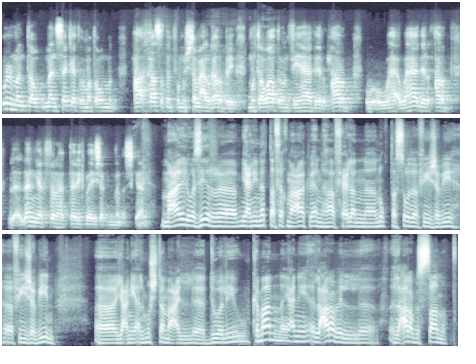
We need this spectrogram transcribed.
كل من من سكت خاصة في المجتمع الغربي متواطئ في هذه الحرب وهذه الحرب لن يغفرها التاريخ بأي شكل من الأشكال. معالي الوزير يعني نتفق معك بأنها فعلا نقطة سوداء في جبيه في جبين. آه، يعني المجتمع الدولي وكمان يعني العرب العرب الصامت.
